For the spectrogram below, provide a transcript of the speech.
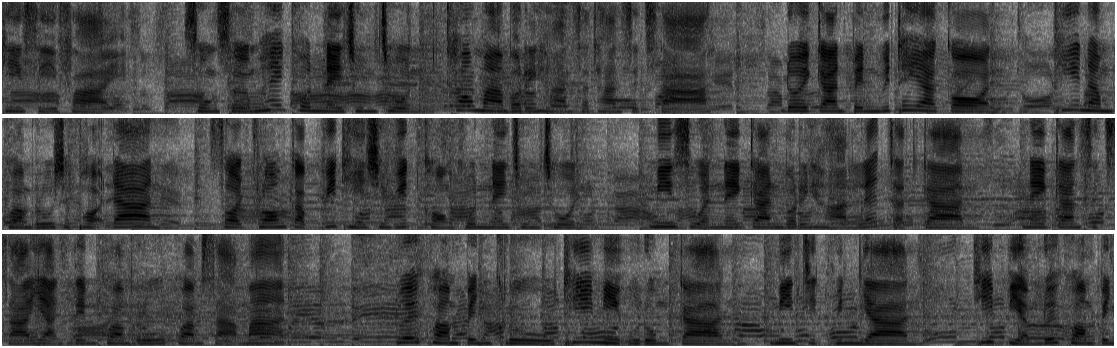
คีสีฝ่าย ส่งเสริมให้คนในชุมชนเข้ามาบริหารสถานศึกษา โดยการเป็นวิทยากรที่นำความรู้เฉพาะด้าน สอดคล้องกับวิถีชีวิตของคนในชุมชน มีส่วนในการบริหารและจัดการ ในการศึกษาอย่างเต็มความรู้ความสามารถ ด้วยความเป็นครูที่มีอุดมการณ์มีจิตวิญญาณ ที่เปี่ยมด้วยความเป็น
